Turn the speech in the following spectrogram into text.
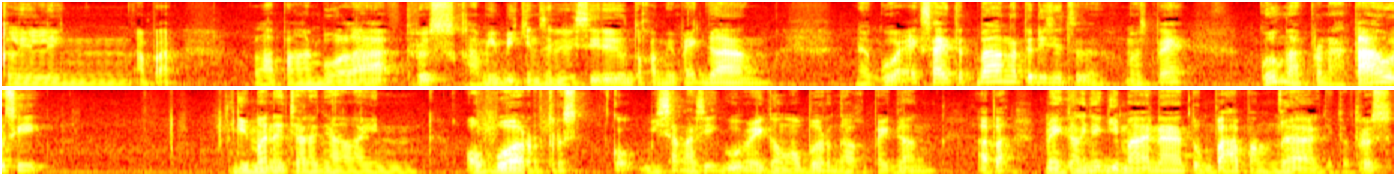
keliling apa lapangan bola terus kami bikin sendiri-sendiri untuk kami pegang. Nah gue excited banget tuh di situ maksudnya gue nggak pernah tahu sih gimana cara nyalain obor. Terus kok bisa nggak sih gue megang obor nggak kepegang? Apa megangnya gimana? Tumpah apa enggak gitu. Terus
